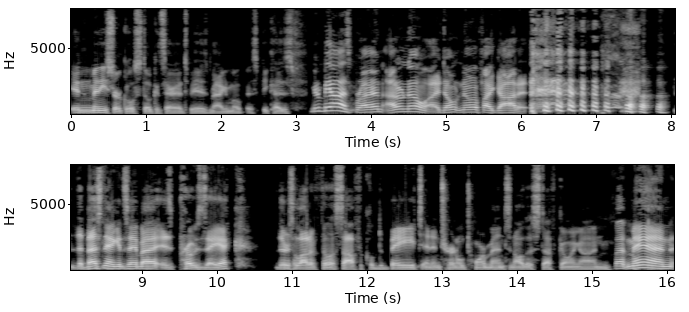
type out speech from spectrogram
in many circles still considered it to be his magnum opus because I'm gonna be honest, Bryan. I don't know. I don't know if I got it. the best thing I can say about it is prosaic. There's a lot of philosophical debate and internal torment and all this stuff going on. But man,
